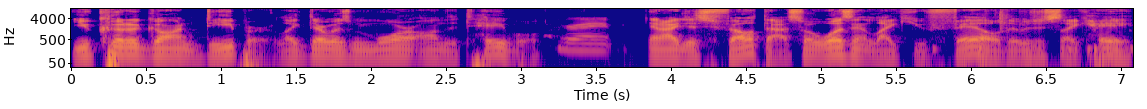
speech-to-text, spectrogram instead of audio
you could have gone deeper. Like there was more on the table. Right. And I just felt that. So it wasn't like you failed. It was just like, hey,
